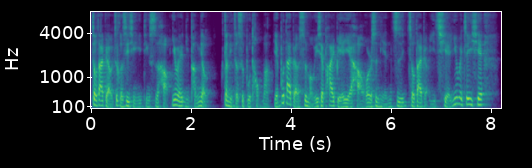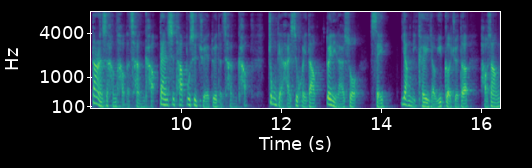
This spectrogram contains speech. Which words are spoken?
就代表这个事情一定是好，因为你朋友。跟你则是不同嘛，也不代表是某一些派别也好，或者是年资就代表一切，因为这一些当然是很好的参考，但是它不是绝对的参考。重点还是回到对你来说，谁让你可以有一个觉得好像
